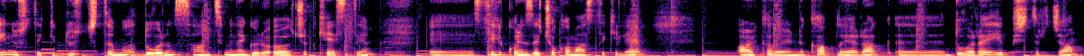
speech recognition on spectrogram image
en üstteki düz çıtamı duvarın santimine göre ölçüp kestim. E, silikonize çokomastik ile arkalarını kaplayarak e, duvara yapıştıracağım.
